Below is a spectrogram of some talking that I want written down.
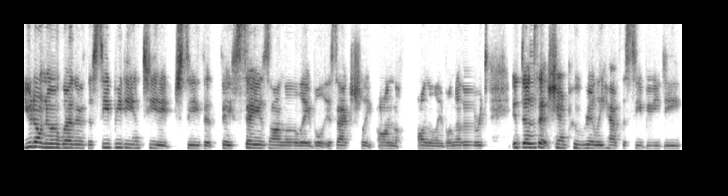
you don't know whether the cbd and thc that they say is on the label is actually on the on the label. In other words it does that shampoo really have the cbd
